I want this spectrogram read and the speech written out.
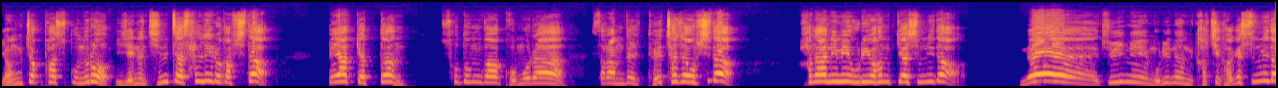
영적 파수꾼으로 이제는 진짜 살리러 갑시다. 빼앗겼던 소돔과 고모라 사람들 되찾아옵시다. 하나님이 우리와 함께 하십니다. 네, 주인님, 우리는 같이 가겠습니다.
